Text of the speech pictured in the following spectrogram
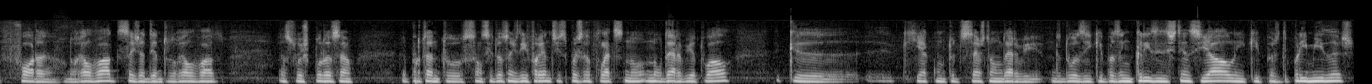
fora do relevado, seja dentro do relevado, a sua exploração. Portanto, são situações diferentes e depois reflete-se no, no derby atual, que, que é, como tu disseste, um derby de duas equipas em crise existencial, em equipas deprimidas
